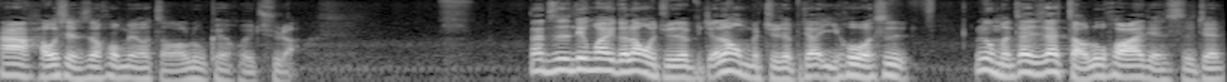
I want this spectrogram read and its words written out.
那好险是后面有找到路可以回去了。但是另外一个让我觉得比较让我们觉得比较疑惑的是。因为我们在在找路花了一点时间，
